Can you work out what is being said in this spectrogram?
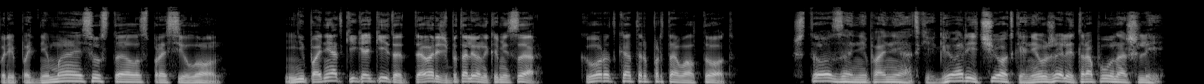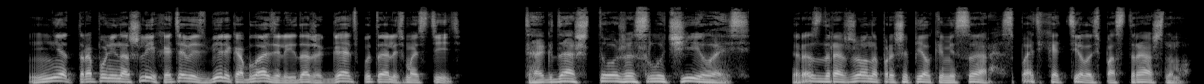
Приподнимаясь, устало спросил он. «Непонятки какие-то, товарищ батальонный комиссар», — коротко отрапортовал тот. «Что за непонятки? Говори четко, неужели тропу нашли?» «Нет, тропу не нашли, хотя весь берег облазили и даже гать пытались мастить». «Тогда что же случилось?» Раздраженно прошипел комиссар, спать хотелось по-страшному.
